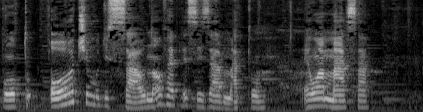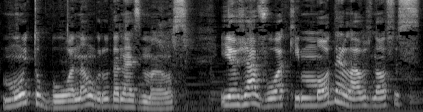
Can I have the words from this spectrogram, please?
ponto ótimo de sal, não vai precisar mato. É uma massa muito boa, não gruda nas mãos. E eu já vou aqui modelar os nossos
